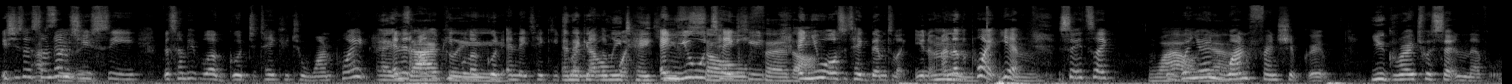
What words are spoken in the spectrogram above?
It's just that sometimes Absolutely. you see that some people are good to take you to one point, and then other people are good and they take you to And another only point. take and you you will so take you, further. and you will also take them to like you know another mm. point. Yeah. Mm. So it's like Wow. when you're yeah. in one friendship group, you grow to a certain level.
